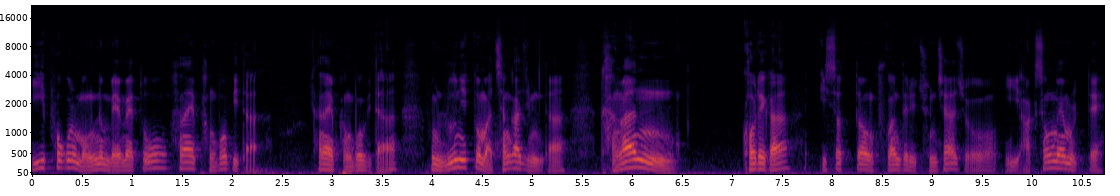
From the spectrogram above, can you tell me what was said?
이 폭을 먹는 매매도 하나의 방법이다. 하나의 방법이다. 그럼 룬이 또 마찬가지입니다. 강한 거래가 있었던 구간들이 존재하죠. 이 악성 매물대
